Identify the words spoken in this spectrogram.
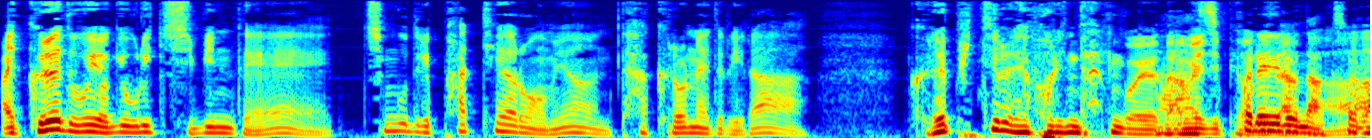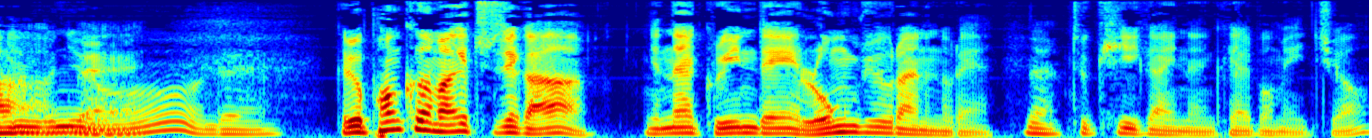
아니 그래도 여기 우리 집인데 친구들이 파티하러 오면 다 그런 애들이라 그래피티를 해버린다는 거예요. 남의 아, 집 벽에다가. 스프레이로 낙서하는군요. 네. 네. 그리고 펑크 음악의 주제가 옛날 그린데이의 롱뷰라는 노래 네. 두 키가 있는 그 앨범에 있죠.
